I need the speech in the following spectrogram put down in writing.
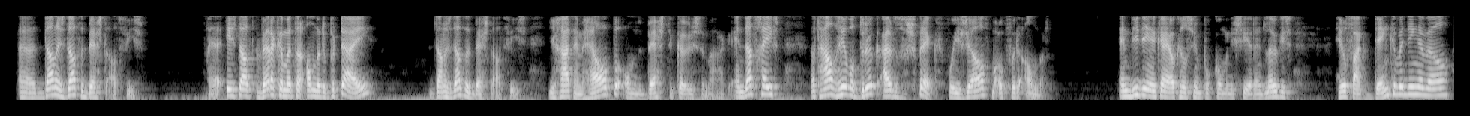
uh, dan is dat het beste advies. Uh, is dat werken met een andere partij, dan is dat het beste advies. Je gaat hem helpen om de beste keuze te maken. En dat geeft, dat haalt heel wat druk uit het gesprek. Voor jezelf, maar ook voor de ander. En die dingen kan je ook heel simpel communiceren. En het leuke is, heel vaak denken we dingen wel,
